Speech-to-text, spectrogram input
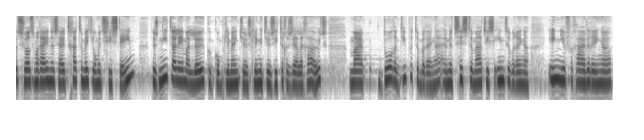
zoals Marijne zei, het gaat een beetje om het systeem. Dus niet alleen maar leuk, een complimentje, een slingertje ziet er gezellig uit. Maar door het diepe te brengen en het systematisch in te brengen in je vergaderingen,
